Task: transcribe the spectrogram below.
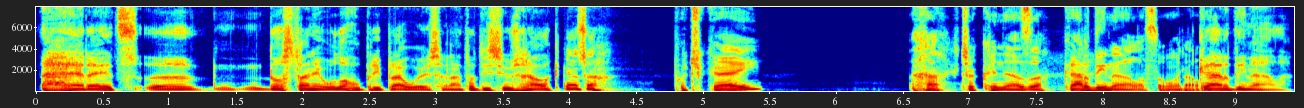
Herec e, dostane úlohu, pripravuje sa na to. Ty si už hral kňaza? Počkaj. Ha, čo kňaza? Kardinála som hral. Kardinála.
